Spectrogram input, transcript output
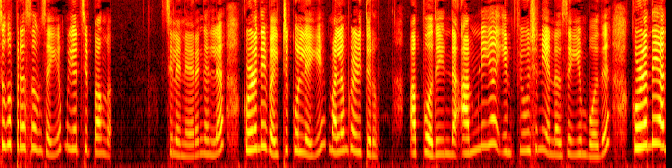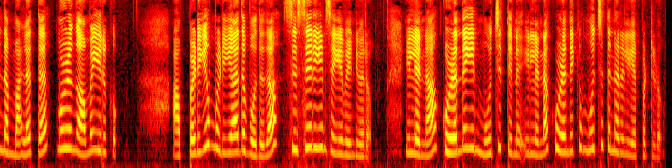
சுகப்பிரசவம் செய்ய முயற்சிப்பாங்க. சில நேரங்களில் குழந்தை வயிற்றுக்குள்ளேயே மலம் கழித்திடும். அப்போது இந்த அம்னியா இன்ஃபியூஷன் என்ன செய்யும்போது குழந்தை அந்த மலத்தை முழுங்காமல் இருக்கும். அப்படியும் முடியாத போதுதான் சிசேரியன் செய்ய வேண்டி வரும். இல்லைன்னா குழந்தையின் மூச்சு திண இல்லைன்னா குழந்தைக்கு மூச்சு திணறல் ஏற்பட்டுடும்.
